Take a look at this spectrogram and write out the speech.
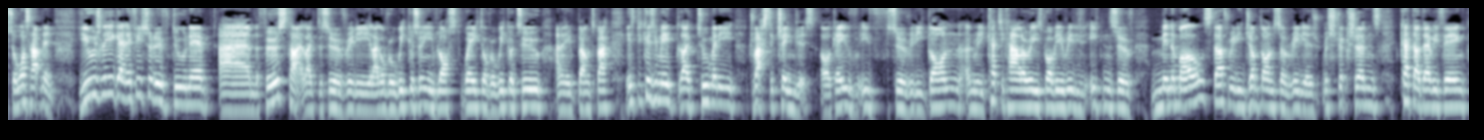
So what's happening? Usually, again, if you're sort of doing it um, the first time, like the sort of really like over a week or so, you've lost weight over a week or two, and then you've bounced back. It's because you made like too many drastic changes. Okay, you've, you've sort of really gone and really cut your calories, probably really eaten sort of minimal stuff, really jumped on some really restrictions, cut out everything,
